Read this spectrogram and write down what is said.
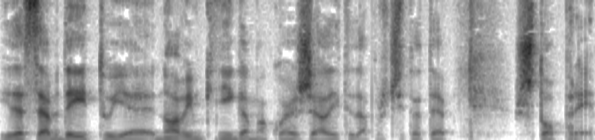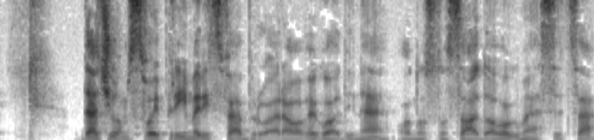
i da se updateuje novim knjigama koje želite da pročitate što pre. Daću vam svoj primer iz februara ove godine, odnosno sad ovog meseca.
